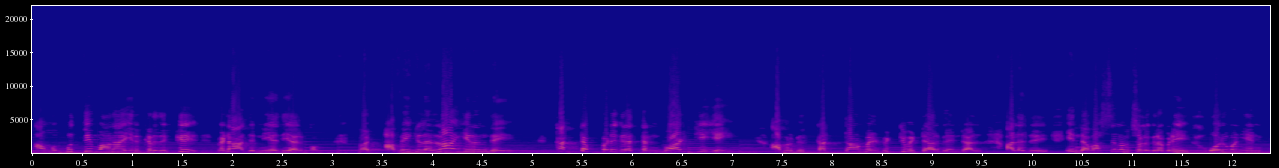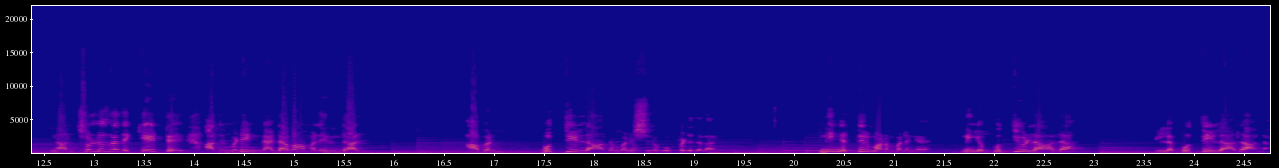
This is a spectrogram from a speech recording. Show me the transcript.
அவங்க புத்திமானா இருக்கிறதுக்கு வேணா அது நியதியா இருக்கும். பட் அவைகளெல்லாம் இருந்து கட்டப்படுகிற தன் வாழ்க்கையை அவர்கள் கட்டாமல் விட்டு விட்டார்கள் என்றால் அல்லது இந்த வசனம் சொல்லுகிறபடி ஒருவன் என் நான் சொல்லுகிறதை கேட்டு அதன்படி நடவாமல் இருந்தால் அவன் புத்தி இல்லாத மனுஷனுக்கு ஒப்பிடுதலா நீங்க தீர்மானம் பண்ணுங்க. நீங்க புத்தியுள்ள ஆளா இல்ல புத்தி இல்லாத ஆளா?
